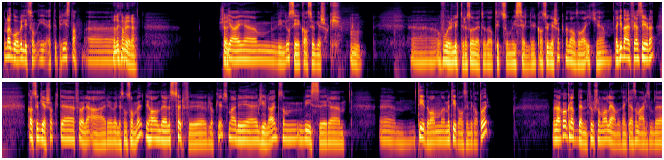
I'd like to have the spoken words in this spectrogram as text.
Men da går vi litt sånn etter pris, da. Eh, Ja, det kan vi gjøre. Kjør. Jeg eh, vil jo si Casio G-sjokk. Mm. Eh, og for våre lyttere så vet jo da at Tidsson vi selger Casio G-sjokk, men det er altså ikke Det er ikke derfor jeg sier det. Casio G-sjokk det føler jeg er veldig sånn sommer. De har jo en del surfeklokker, som er de G-Lide, som viser eh, eh, tidevann med tidevannsindikator. Men det er ikke akkurat den funksjonen alene, tenker jeg, som er liksom det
